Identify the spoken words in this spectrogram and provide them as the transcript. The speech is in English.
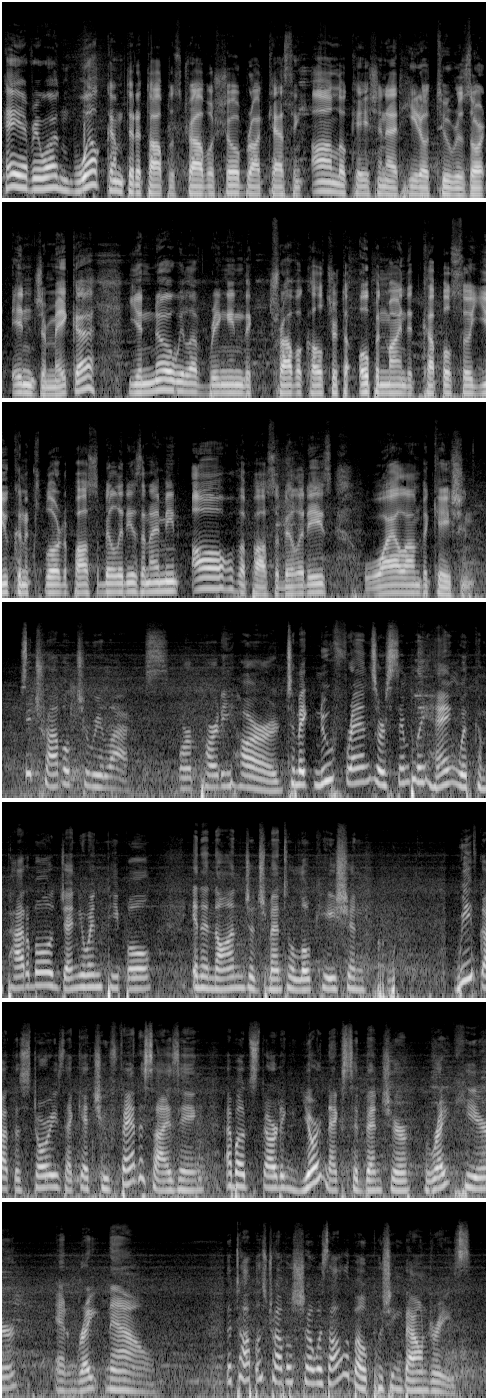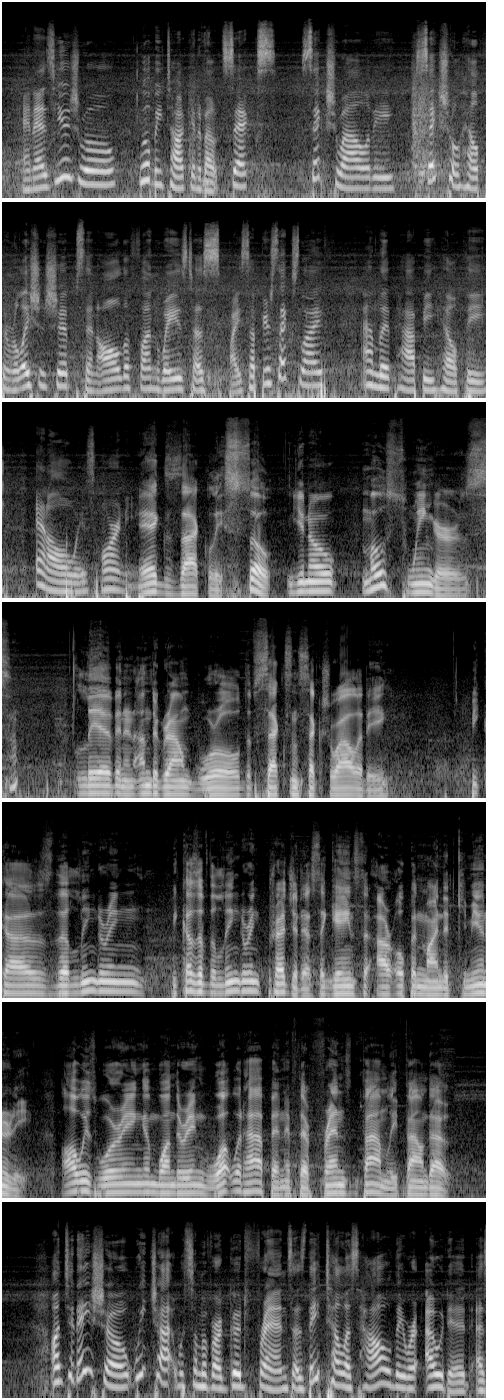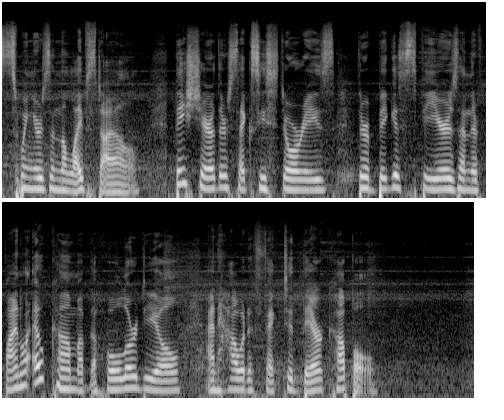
Hey everyone, welcome to the Topless Travel Show, broadcasting on location at Hedo 2 Resort in Jamaica. You know we love bringing the travel culture to open minded couples so you can explore the possibilities, and I mean all the possibilities, while on vacation. They travel to relax or party hard, to make new friends, or simply hang with compatible, genuine people in a non judgmental location. We've got the stories that get you fantasizing about starting your next adventure right here and right now. The Topless Travel Show is all about pushing boundaries. And as usual, we'll be talking about sex, sexuality, sexual health and relationships, and all the fun ways to spice up your sex life and live happy, healthy, and always horny. Exactly. So, you know, most swingers live in an underground world of sex and sexuality because the lingering because of the lingering prejudice against our open-minded community, always worrying and wondering what would happen if their friends and family found out. On today's show, we chat with some of our good friends as they tell us how they were outed as swingers in the lifestyle. They share their sexy stories, their biggest fears, and their final outcome of the whole ordeal and how it affected their couple.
